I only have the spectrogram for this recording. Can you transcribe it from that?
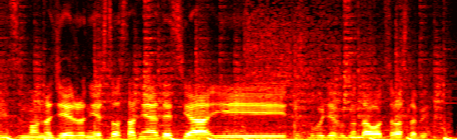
Więc mam nadzieję, że nie jest to ostatnia edycja i wszystko będzie wyglądało coraz lepiej.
